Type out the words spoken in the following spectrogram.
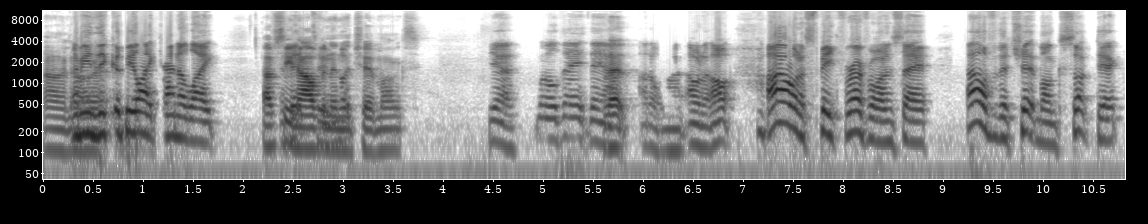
Oh, no, I mean, they could be like kind of like, I've seen Alvin and the. Chipmunks. yeah. Well, they they. That- I don't want. I want to. I want to speak for everyone and say, Alvin the chipmunks suck dick,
